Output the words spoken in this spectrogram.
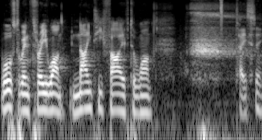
Wolves to win 3 1, 95 to 1. Tasty.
